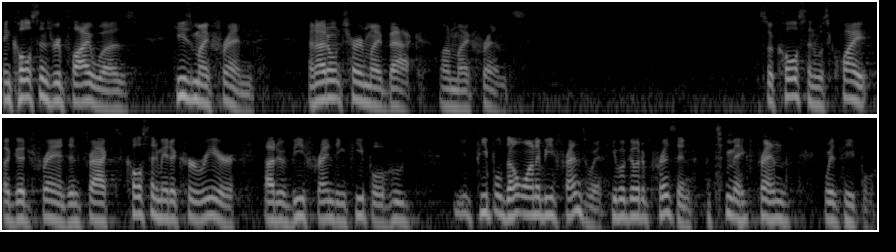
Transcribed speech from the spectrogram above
And Colson's reply was, He's my friend, and I don't turn my back on my friends. So Colson was quite a good friend. In fact, Colson made a career out of befriending people who people don't want to be friends with. He would go to prison to make friends with people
